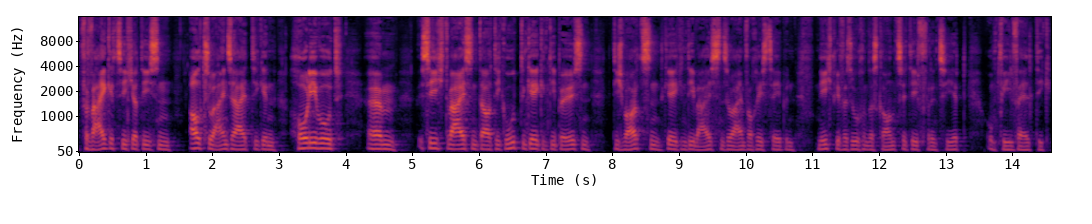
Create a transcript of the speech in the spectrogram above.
verweigert sich ja diesen allzu einseitigen Hollywood. Ähm, Sichtweisen da, die Guten gegen die Bösen, die Schwarzen gegen die Weißen. So einfach ist es eben nicht. Wir versuchen das Ganze differenziert und vielfältig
